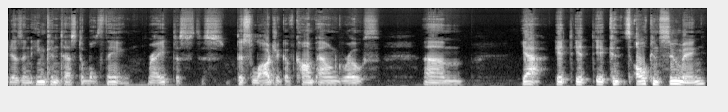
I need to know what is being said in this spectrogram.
it is an incontestable thing, right? This this this logic of compound growth. Um, yeah, it it, it it's all consuming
